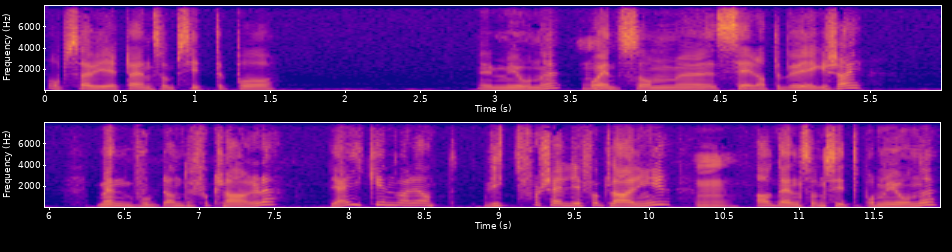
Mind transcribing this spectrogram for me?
observert av en som sitter på myone, myonet, mm. og en som uh, ser at det beveger seg. Men hvordan du forklarer det, det er ikke invariant. Vidt forskjellige forklaringer mm. av den som sitter på myonet,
